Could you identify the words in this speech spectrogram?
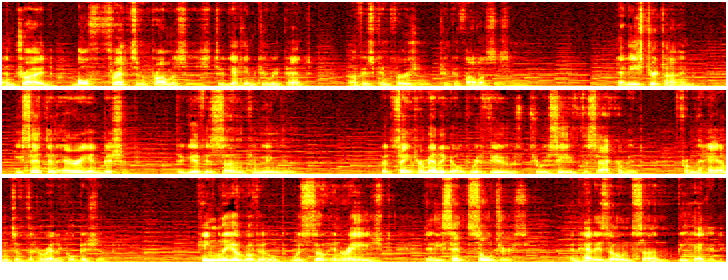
and tried both threats and promises to get him to repent of his conversion to Catholicism. At Easter time, he sent an Arian bishop to give his son communion, but St. Hermenegild refused to receive the sacrament from the hands of the heretical bishop. King Leogovild was so enraged that he sent soldiers and had his own son beheaded.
